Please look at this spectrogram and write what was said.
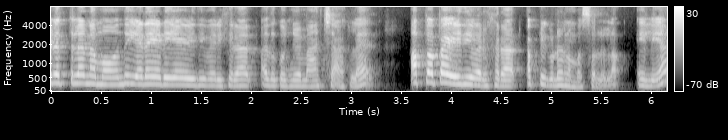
இடத்துல நம்ம வந்து இடையிடையே எழுதி வருகிறார். அது கொஞ்சம் மேட்ச் ஆகலை. அப்பப்போ எழுதி வருகிறார். அப்படி கூட நம்ம சொல்லலாம். இல்லையா?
